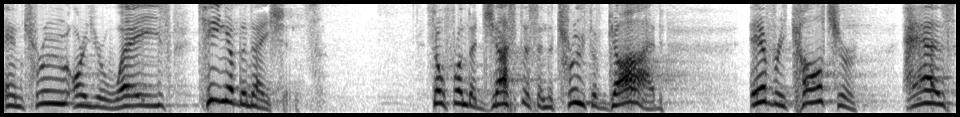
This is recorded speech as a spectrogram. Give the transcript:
and true are your ways, King of the nations." So from the justice and the truth of God, every culture has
